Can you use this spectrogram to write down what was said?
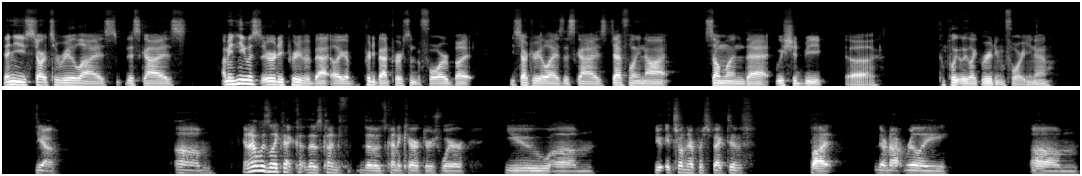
then you start to realize this guy's I mean he was already pretty of a bad like a pretty bad person before, but you start to realize this guy's definitely not someone that we should be uh completely like rooting for, you know. Yeah. Um, and I always like that those kind of those kind of characters where you um, you, it's from their perspective, but they're not really um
